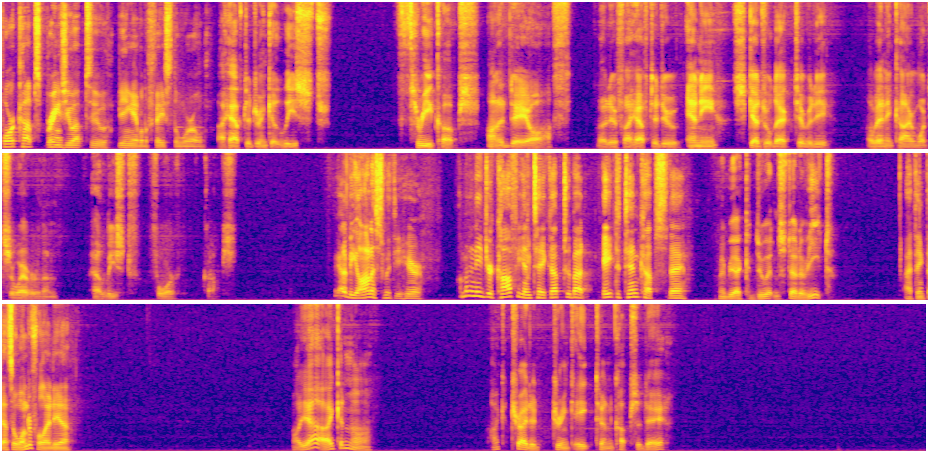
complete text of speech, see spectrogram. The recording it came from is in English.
Four cups brings you up to being able to face the world. I have to drink at least three cups on a day off. But if I have to do any scheduled activity of any kind whatsoever, then at least four cups. I gotta be honest with you here. I'm gonna need your coffee intake up to about eight to ten cups a day. Maybe I could do it instead of eat. I think that's a wonderful idea. Well, yeah, I can. Uh, I could try to drink eight, ten cups a day.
